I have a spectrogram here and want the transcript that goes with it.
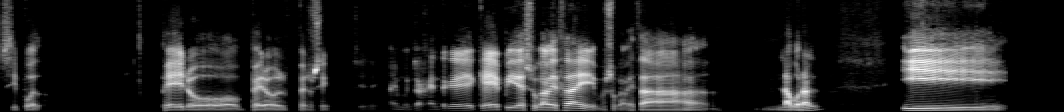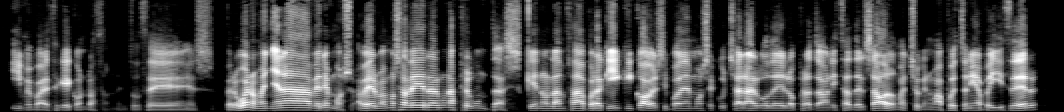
Si puedo. Pero, pero, pero sí, sí, sí. Hay mucha gente que, que pide su cabeza y su cabeza laboral. Y, y me parece que con razón. Entonces, pero bueno, mañana veremos. A ver, vamos a leer algunas preguntas que nos lanzaba por aquí. Kiko, a ver si podemos escuchar algo de los protagonistas del sábado, macho, que no me has puesto ni a Pellicer,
